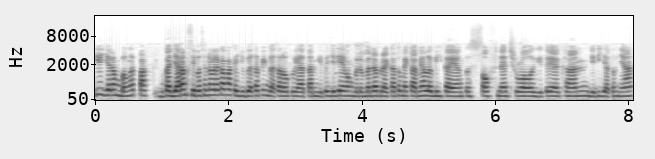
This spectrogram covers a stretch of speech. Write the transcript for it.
dia jarang banget pakai, bukan jarang sih, maksudnya mereka pakai juga tapi nggak terlalu kelihatan gitu. Jadi emang bener-bener mereka tuh makeupnya lebih kayak yang ke soft natural gitu ya kan. Jadi jatuhnya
